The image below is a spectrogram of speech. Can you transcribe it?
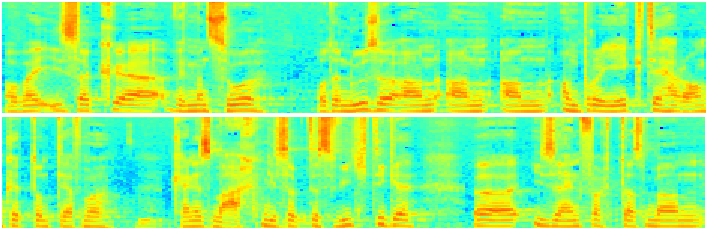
aber ich sage, äh, wenn man so oder nur so an, an, an, an Projekte herangeht, dann darf man ja. keines machen. Ich sage, das Wichtige äh, ist einfach, dass man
